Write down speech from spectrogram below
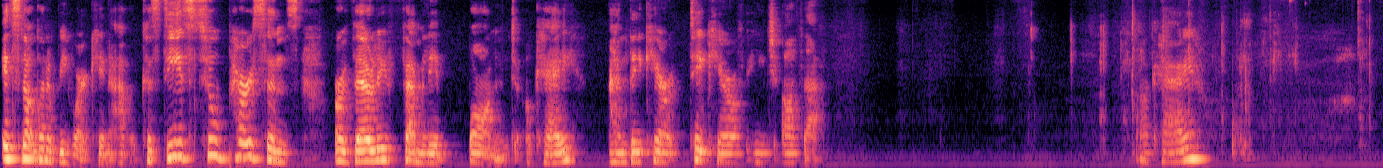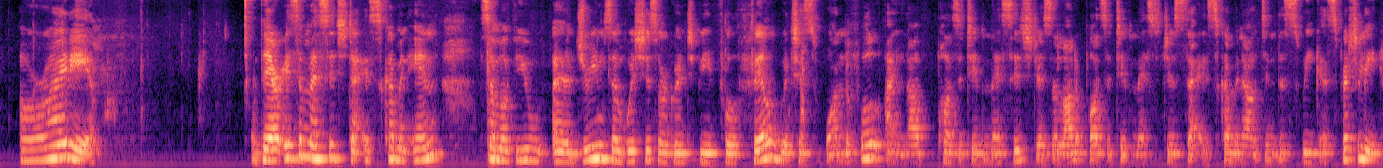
it's not going to be working out. Because these two persons are very family bond okay? And they care take care of each other. Okay? Alrighty. There is a message that is coming in some of you uh, dreams and wishes are going to be fulfilled which is wonderful. I love positive message. There's a lot of positive messages that is coming out in this week especially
